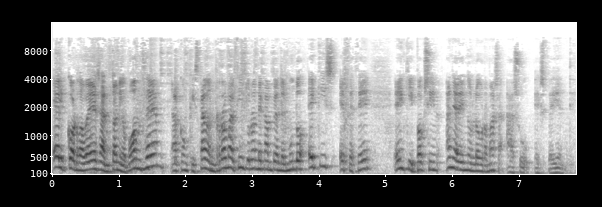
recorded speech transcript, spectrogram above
El cordobés Antonio Ponce ha conquistado en Roma el cinturón de campeón del mundo XFC en kickboxing, añadiendo un logro más a su expediente.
